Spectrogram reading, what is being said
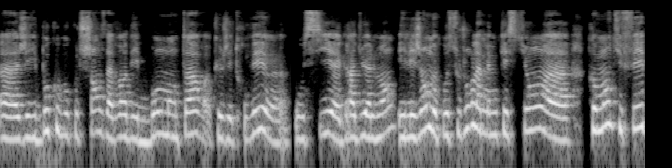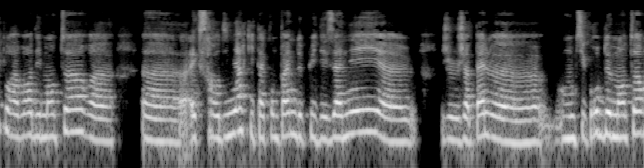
euh, j'ai eu beaucoup beaucoup de chance d'avoir des bons mentors que j'ai trouvés euh, aussi euh, graduellement. Et les gens me posent toujours la même question comment tu fais pour avoir des mentors extraordinaires qui t'accompagnent depuis des années J'appelle mon petit groupe de mentors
